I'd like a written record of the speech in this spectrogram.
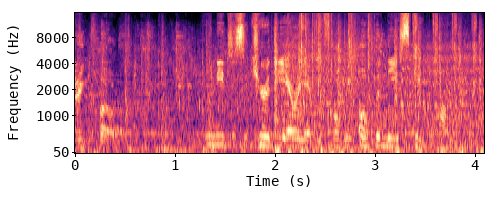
getting close. We need to secure the area before we open the escape pod.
